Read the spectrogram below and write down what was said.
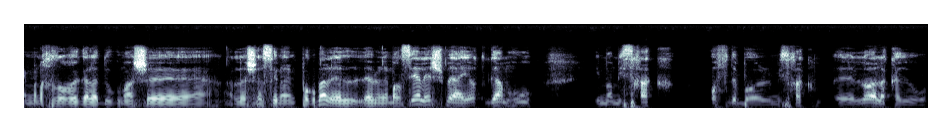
אם נחזור רגע לדוגמה ש... שעשינו עם פוגבל, למרסיאל יש בעיות גם הוא עם המשחק אוף דה בול, משחק לא על הכדור,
